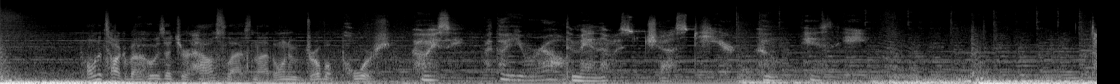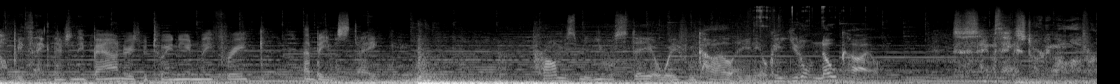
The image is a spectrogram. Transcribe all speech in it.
I want to talk about who was at your house last night, the one who drove a Porsche. Who is he? I thought you were out. The man that was just here. Boundaries between you and me, freak. That'd be a mistake. Promise me you will stay away from Kyle Annie, okay? You don't know Kyle. It's the same thing starting all over.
